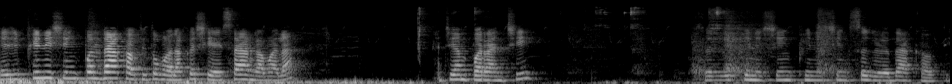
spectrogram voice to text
ह्याची फिनिशिंग पण दाखवते तुम्हाला कशी आहे सांगा मला. जम्परांची सगळी फिनिशिंग फिनिशिंग सगळं दाखवते.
